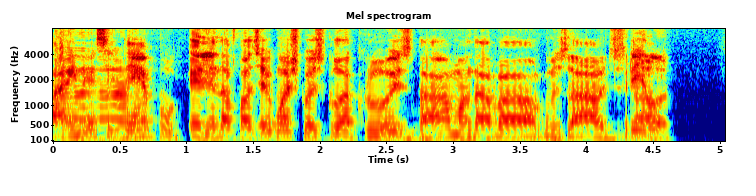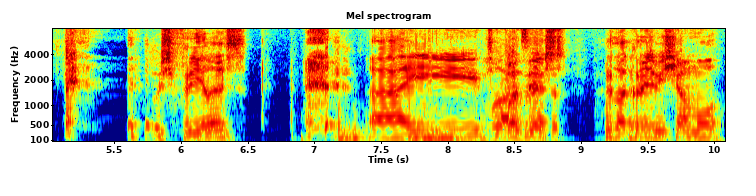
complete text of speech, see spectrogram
Aí nesse Ah. tempo, ele ainda fazia algumas coisas com o La Cruz e tal, mandava alguns áudios e Frila. tal. Os frilas. Aí o La, Cruz, o La Cruz me chamou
